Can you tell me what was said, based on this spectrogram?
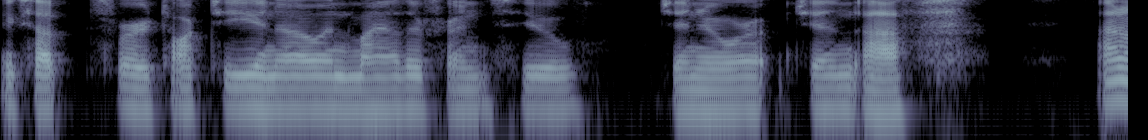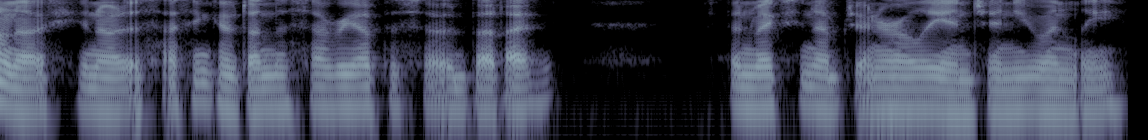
except for talk to you know and my other friends who genu- gen uh, I don't know if you notice. I think I've done this every episode, but I've been mixing up generally and genuinely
